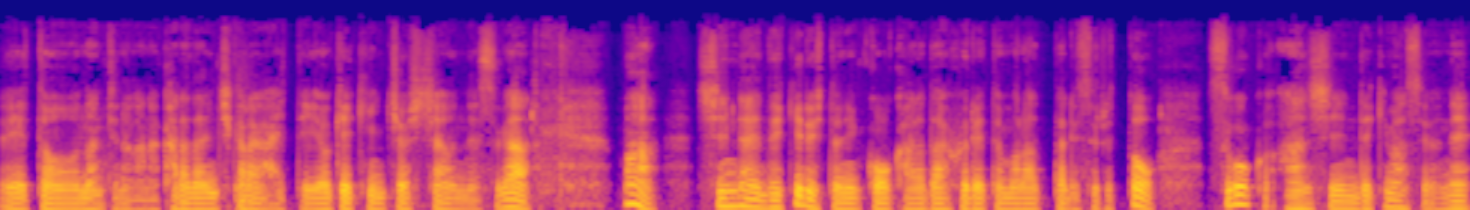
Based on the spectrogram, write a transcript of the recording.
えっ、ー、と、なんていうのかな、体に力が入って余計緊張しちゃうんですが、まあ、信頼できる人にこう体触れてもらったりすると、すごく安心できますよね。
